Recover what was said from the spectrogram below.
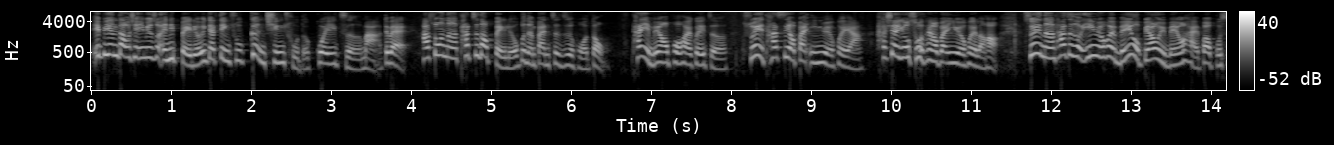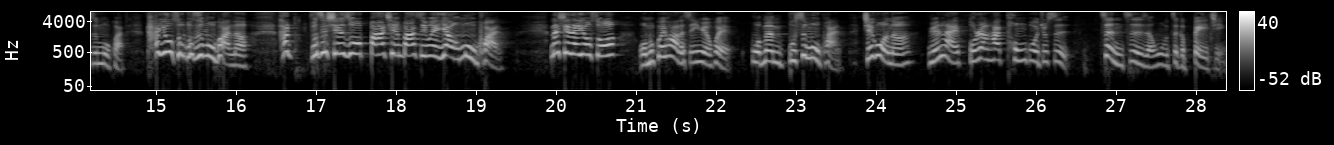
一边道歉一边说，哎，你北流应该定出更清楚的规则嘛，对不对？他说呢，他知道北流不能办政治活动，他也没有要破坏规则，所以他是要办音乐会啊。他现在又说他要办音乐会了哈，所以呢，他这个音乐会没有标语、没有海报，不是募款，他又说不是募款了。他不是先说八千八是因为要募款，那现在又说我们规划的是音乐会，我们不是募款。结果呢，原来不让他通过就是政治人物这个背景。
